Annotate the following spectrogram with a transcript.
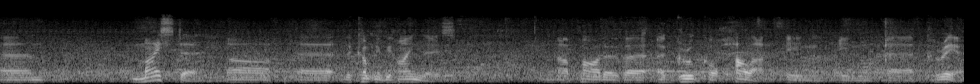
Um, Meister are uh, the company behind this are part of a, a group called Halla in in uh, Korea.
